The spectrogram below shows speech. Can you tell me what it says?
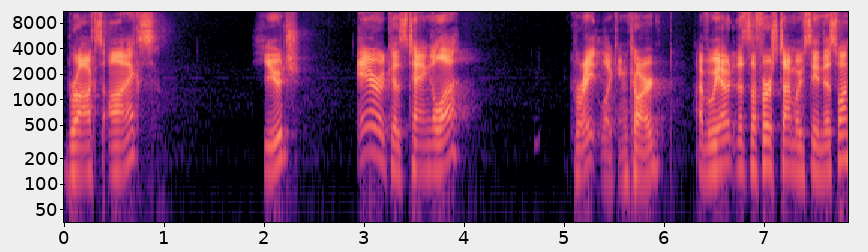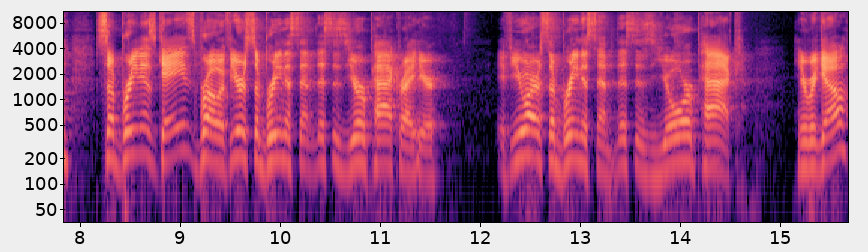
Brock's Onix. Huge. Erica's Tangela. Great looking card. I mean, we have that's the first time we've seen this one. Sabrina's Gaze. Bro, if you're a Sabrina simp, this is your pack right here. If you are a Sabrina simp, this is your pack. Here we go.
